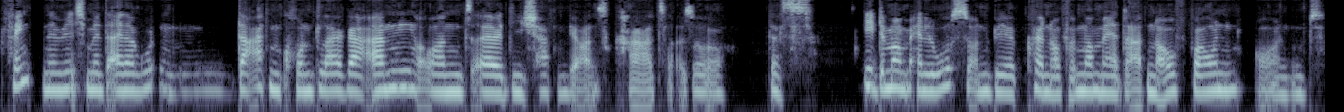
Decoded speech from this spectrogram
fängt nämlich mit einer guten Datengrundlage an und äh, die schaffen wir uns gerade. Also das geht immer mehr los und wir können auf immer mehr Daten aufbauen und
